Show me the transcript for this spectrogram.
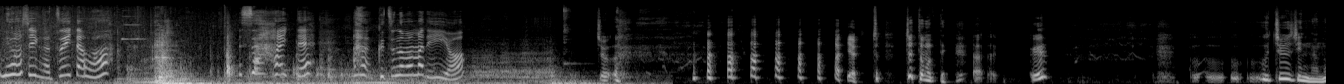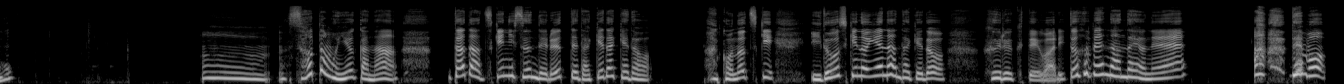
両親がついたわ。さあ入って。あ靴のままでいいよ。ちょ いやちょちょっと待って。あえ？宇宙人なの？そうとも言うかな。ただ月に住んでるってだけだけど。この月移動式の家なんだけど古くて割と不便なんだよね。あでも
